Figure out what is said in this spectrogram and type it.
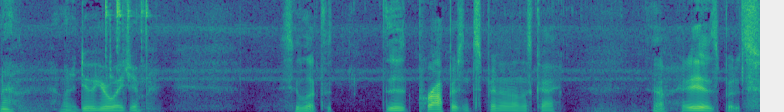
no, I'm gonna do it your way, Jim. See, look, the the prop isn't spinning on this guy. Oh, it is, but it's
